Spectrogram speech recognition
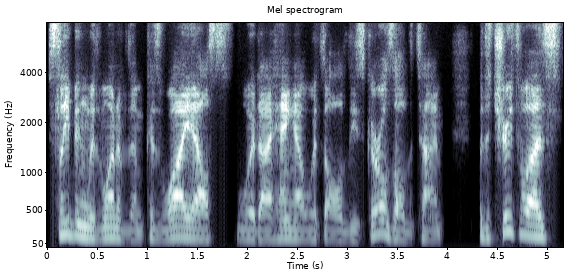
sleeping with one of them because why else would i hang out with all these girls all the time but the truth was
